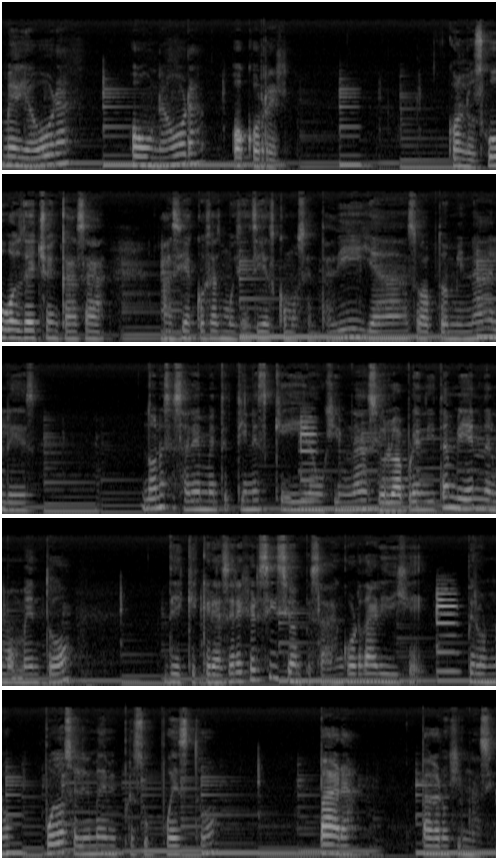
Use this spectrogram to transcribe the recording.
media hora o una hora o correr. Con los jugos, de hecho, en casa hacía cosas muy sencillas como sentadillas o abdominales no necesariamente tienes que ir a un gimnasio. Lo aprendí también en el momento de que quería hacer ejercicio, empezaba a engordar y dije, pero no puedo salirme de mi presupuesto para pagar un gimnasio.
